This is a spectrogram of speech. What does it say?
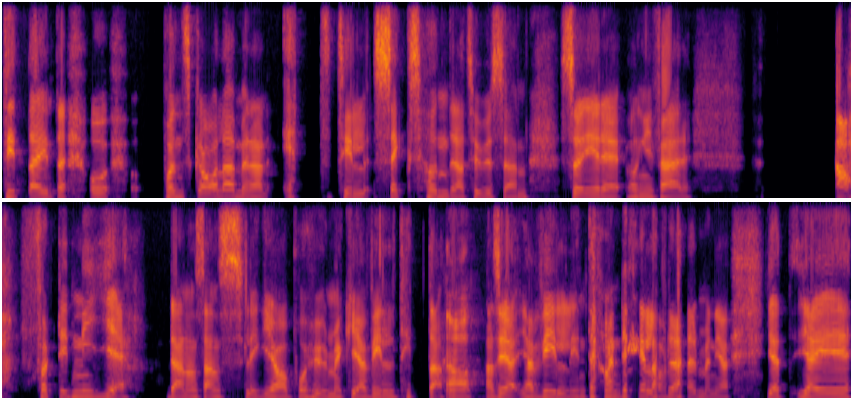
titta inte. Och på en skala mellan 1 till 600 000 så är det ungefär ja, 49. Där någonstans ligger jag på hur mycket jag vill titta. Ja. Alltså jag, jag vill inte vara en del av det här, men jag, jag, jag är...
